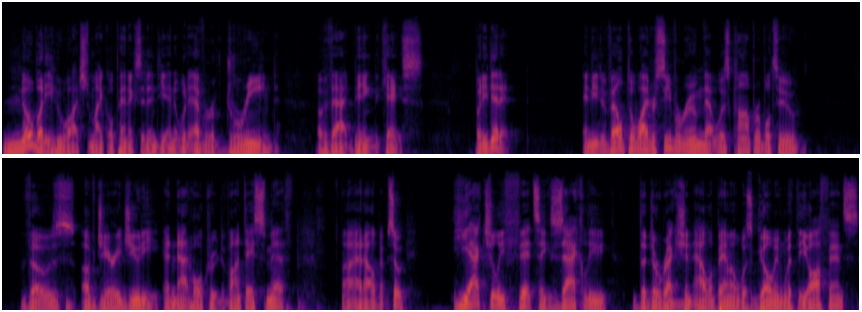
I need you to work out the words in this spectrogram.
Nobody who watched Michael Penix at Indiana would ever have dreamed of that being the case. But he did it. and he developed a wide receiver room that was comparable to those of Jerry Jeudy and that whole crew, DeVonta Smith uh, at Alabama. So he actually fits exactly the direction Alabama was going with the offense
